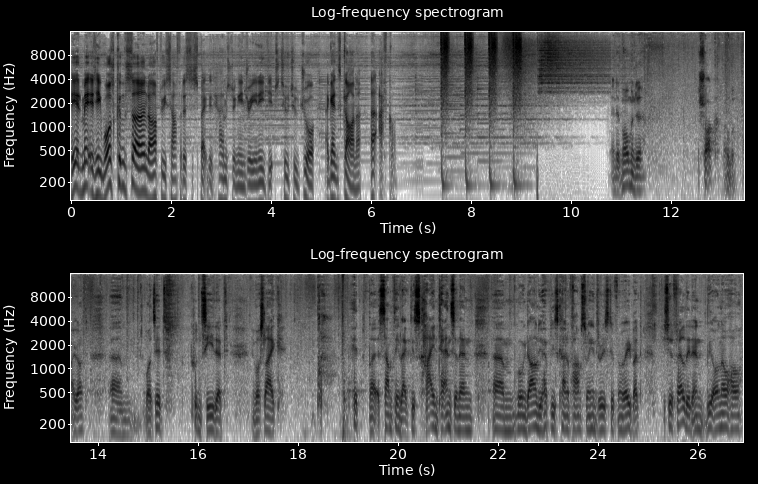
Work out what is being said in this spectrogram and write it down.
He admitted he was concerned after he suffered a suspected hamstring injury in Egypt's 2 2 draw against Ghana at AFCON. in that moment a, shock. Oh my God, um, what's it? Couldn't see that it was like hit by something like this high intense and then um, going down. You have these kind of hamstring injuries different way, but he still felt it, and we all know how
